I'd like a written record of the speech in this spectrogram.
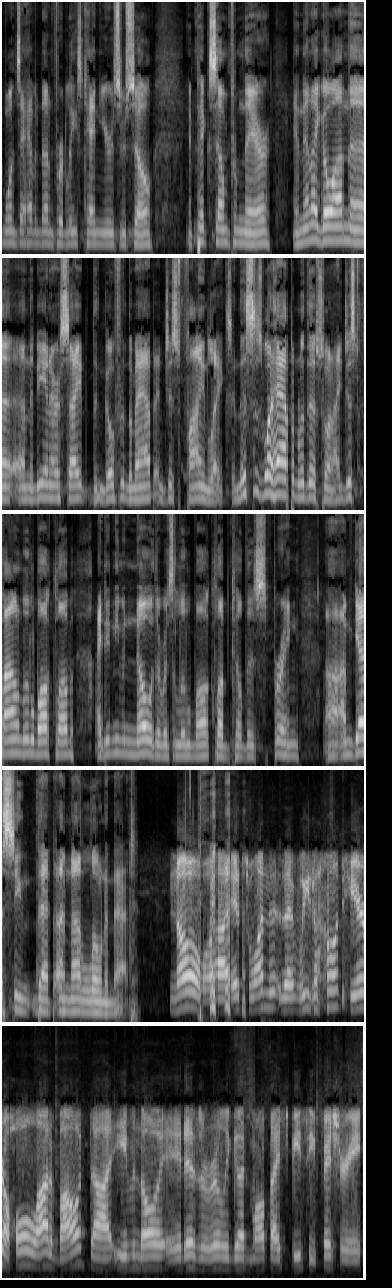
ones I haven't done for at least ten years or so, and pick some from there. And then I go on the on the DNR site, then go for the map and just find lakes. And this is what happened with this one. I just found Little Ball Club. I didn't even know there was a Little Ball Club till this spring. Uh, I'm guessing that I'm not alone in that. No, uh, it's one that we don't hear a whole lot about, uh, even though it is a really good multi-species fishery.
